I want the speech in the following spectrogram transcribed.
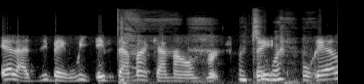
elle a dit, ben oui, évidemment qu'elle en veut. Ok, Tu sais, ouais. Pour elle,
